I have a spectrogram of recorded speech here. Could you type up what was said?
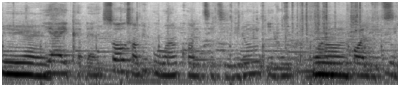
Yes. yayi kaɗan so some people want quantity they don't even want No. quality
